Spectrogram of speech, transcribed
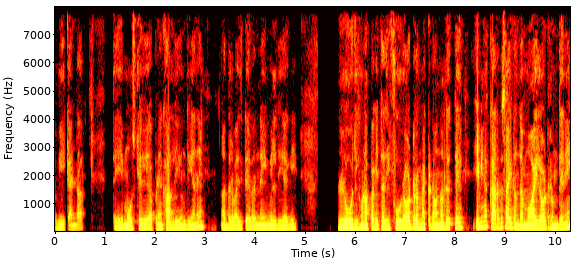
ਵੀਕਐਂਡ ਆ, ਤੇ ਮੋਸਟਲੀ ਆਪਣੀਆਂ ਖਾਲੀ ਹੁੰਦੀਆਂ ਨੇ ਅਦਰਵਾਈਜ਼ ਕਈ ਵਾਰ ਨਹੀਂ ਮਿਲਦੀ ਹੈਗੀ। ਲੋ ਜੀ, ਹੁਣ ਆਪਾਂ ਕੀਤਾ ਸੀ ਫੂਡ ਆਰਡਰ ਮੈਕਡੋਨਲਡ ਦੇ ਉੱਤੇ, ਇਹ ਵੀ ਨਾ ਕਰਬ ਸਾਈਡ ਹੁੰਦਾ ਮੋਬਾਈਲ ਆਰਡਰ ਹੁੰਦੇ ਨੇ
